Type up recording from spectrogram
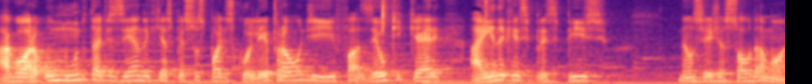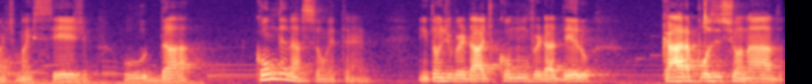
Agora, o mundo está dizendo que as pessoas podem escolher para onde ir, fazer o que querem, ainda que esse precipício não seja só o da morte, mas seja o da condenação eterna. Então, de verdade, como um verdadeiro cara posicionado,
